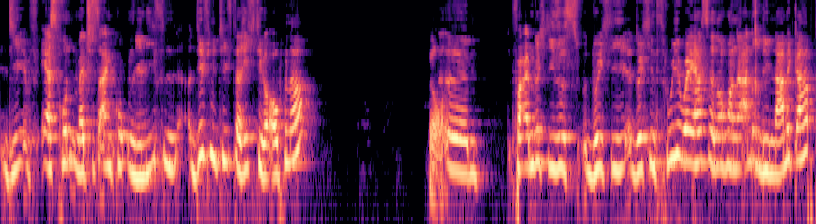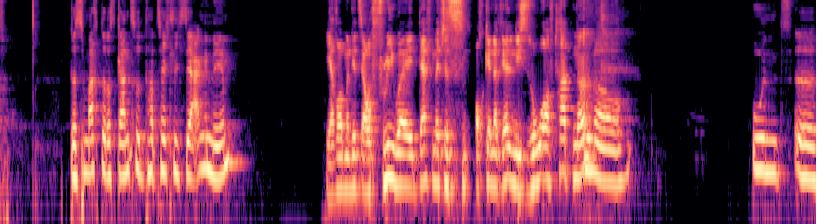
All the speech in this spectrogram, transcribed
die Erstrunden-Matches angucken, die liefen definitiv der richtige Opener. Ja. Ähm, vor allem durch dieses, durch die, durch den Three-Way hast du nochmal eine andere Dynamik gehabt. Das machte das Ganze tatsächlich sehr angenehm. ja, weil man jetzt ja auch Freeway Deathmatches auch generell nicht so oft hat, ne? Genau. Und äh,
